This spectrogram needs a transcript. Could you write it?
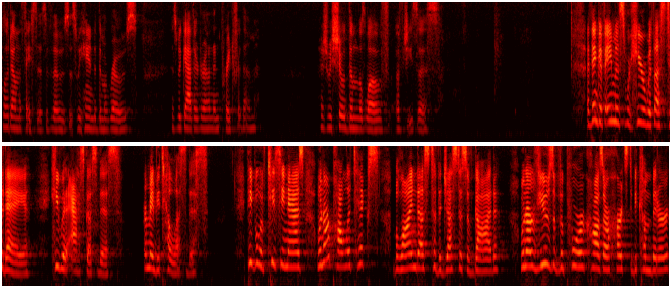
flow down the faces of those as we handed them a rose as we gathered around and prayed for them, as we showed them the love of Jesus. I think if Amos were here with us today, he would ask us this, or maybe tell us this. People of TC Naz, when our politics blind us to the justice of God, when our views of the poor cause our hearts to become bitter,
